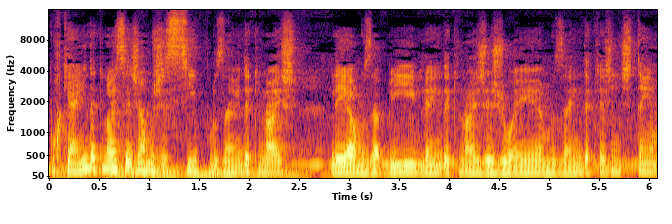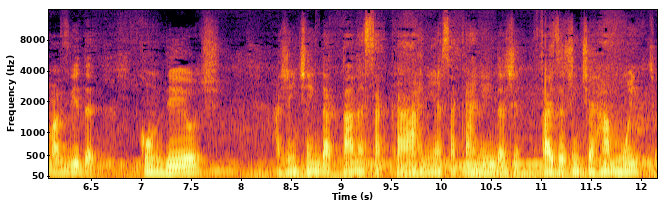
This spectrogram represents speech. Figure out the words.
Porque ainda que nós sejamos discípulos, ainda que nós leiamos a Bíblia, ainda que nós jejuemos, ainda que a gente tenha uma vida com Deus, a gente ainda está nessa carne e essa carne ainda faz a gente errar muito.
